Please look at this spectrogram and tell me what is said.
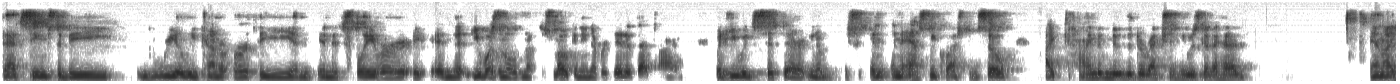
"That seems to be really kind of earthy and in its flavor." And that he wasn't old enough to smoke, and he never did at that time. But he would sit there, you know, and, and ask me questions. So I kind of knew the direction he was going to head. And I,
